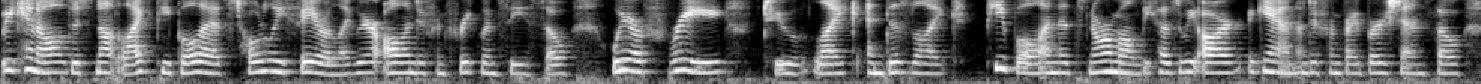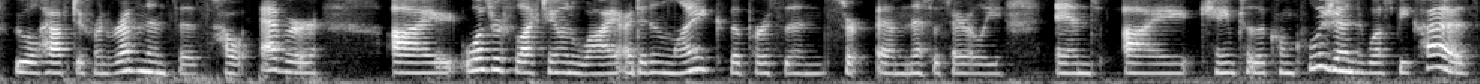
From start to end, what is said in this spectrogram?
we can all just not like people. That's totally fair. Like we are all in different frequencies. So we are free to like and dislike people and it's normal because we are again on different vibrations. So we will have different resonances. However, I was reflecting on why I didn't like the person um, necessarily, and I came to the conclusion it was because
